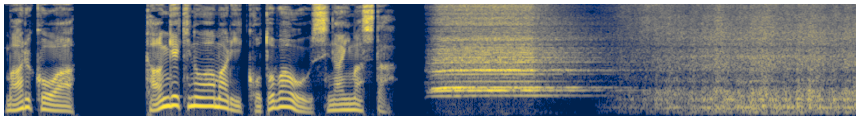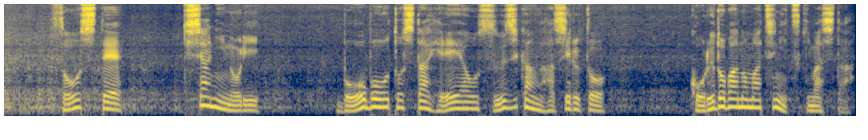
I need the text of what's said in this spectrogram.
マルコは感激のあまり言葉を失いました。そうして汽車に乗りぼうぼうとした平野を数時間走るとコルドバの町に着きました。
